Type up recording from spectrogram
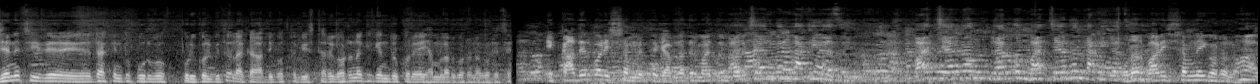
জেনেছি যে এটা কিন্তু পূর্ব পরিকল্পিত এলাকা আধিপত্য বিস্তারের ঘটনাকে কেন্দ্র করে এই হামলার ঘটনা ঘটেছে কাদের বাড়ির সামনে থেকে আপনাদের মাধ্যমে ভাইস চেয়ারম্যান বাড়ির সামনেই ঘটনা। হ্যাঁ?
